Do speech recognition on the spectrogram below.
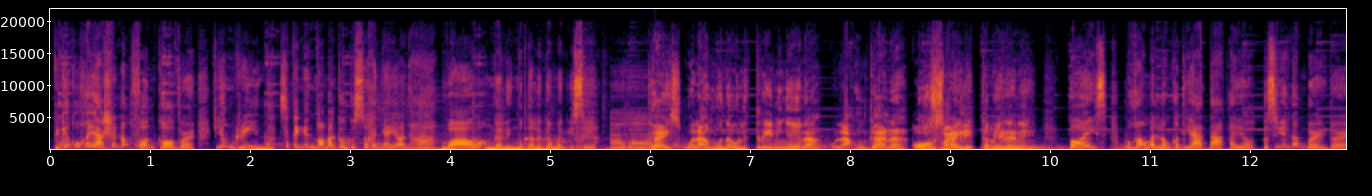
Bigyan ko kaya siya ng phone cover, yung green. Sa tingin mo, magugustuhan niya yon ha? Wow, ang galing mo talaga mag-isip. Mhm. Guys, wala muna ulit training ngayon ha. Wala akong gana. Oh, Smiley, kami rin eh. Boys, mukhang malungkot yata kayo. Gusto niyo ng burger?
